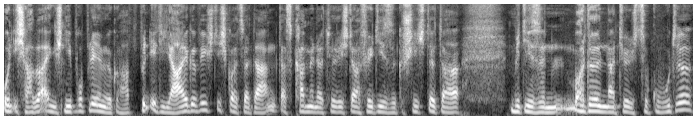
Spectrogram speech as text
Und ich habe eigentlich nie Probleme gehabt. Bin idealgewichtig, Gott sei Dank. Das kam mir natürlich dafür diese Geschichte da mit diesen Modeln natürlich zugute.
